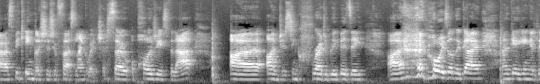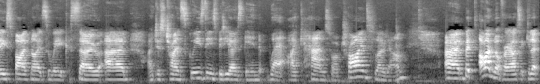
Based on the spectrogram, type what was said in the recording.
uh, speak English as your first language. So apologies for that. Uh, I'm just incredibly busy. I'm always on the go. I'm gigging at least five nights a week. So um, I just try and squeeze these videos in where I can. So I'll try and slow down. Um, but I'm not very articulate.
